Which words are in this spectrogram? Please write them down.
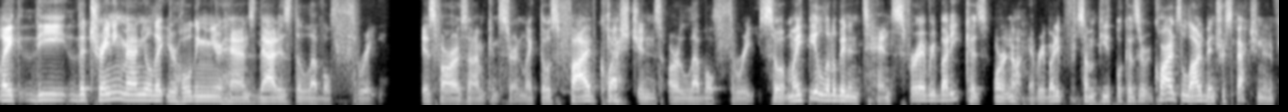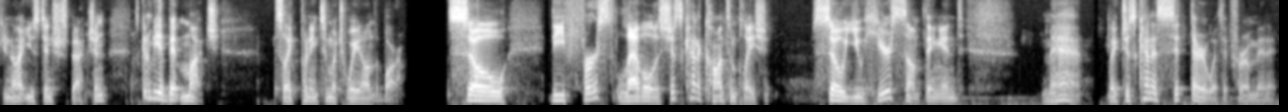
like the the training manual that you're holding in your hands, that is the level 3 as far as I'm concerned. Like those 5 questions are level 3. So it might be a little bit intense for everybody cuz or not everybody, for some people cuz it requires a lot of introspection and if you're not used to introspection, it's going to be a bit much. It's like putting too much weight on the bar. So the first level is just kind of contemplation. So you hear something and man, like just kind of sit there with it for a minute.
